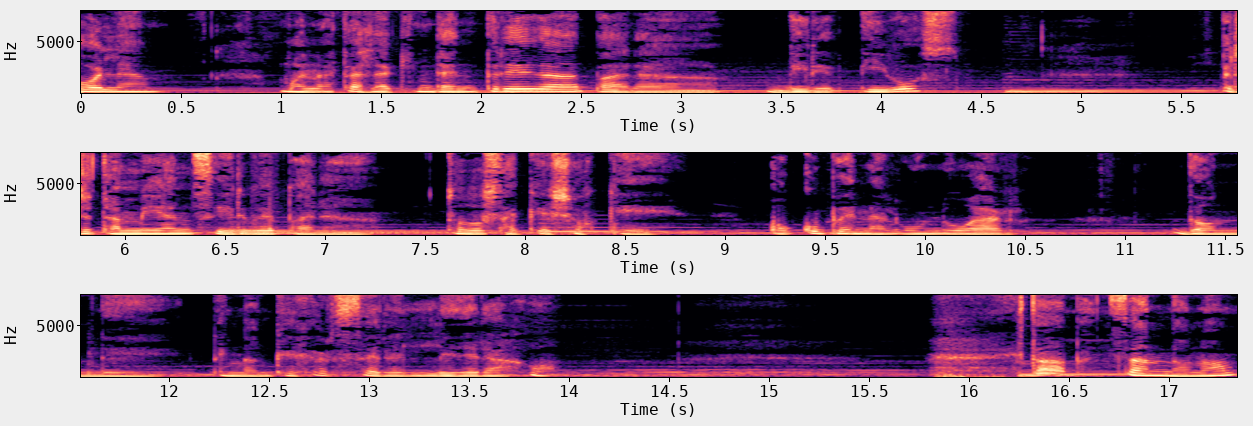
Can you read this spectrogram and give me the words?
Hola, bueno, esta es la quinta entrega para directivos, pero también sirve para todos aquellos que ocupen algún lugar donde tengan que ejercer el liderazgo. Estaba pensando, ¿no?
